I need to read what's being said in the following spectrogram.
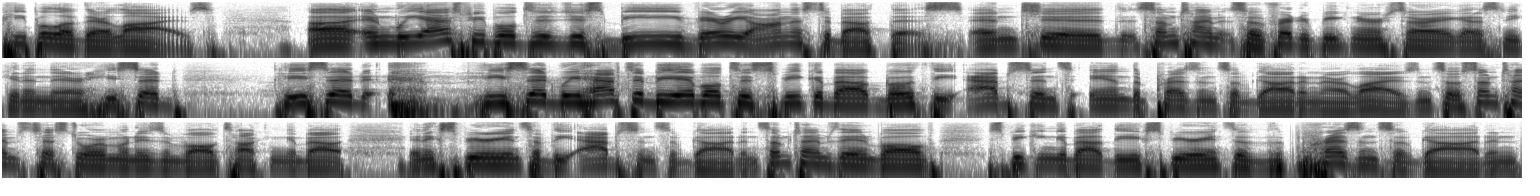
people of their lives. Uh, and we ask people to just be very honest about this. And to sometimes, so Frederick Buechner, sorry, I got to sneak it in there. He said, he said, he said we have to be able to speak about both the absence and the presence of God in our lives. And so sometimes testimonies involve talking about an experience of the absence of God, and sometimes they involve speaking about the experience of the presence of God, and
